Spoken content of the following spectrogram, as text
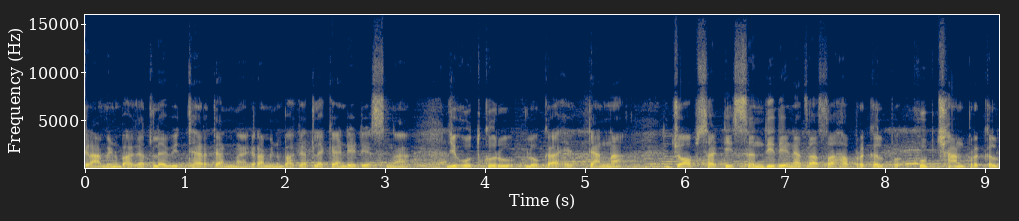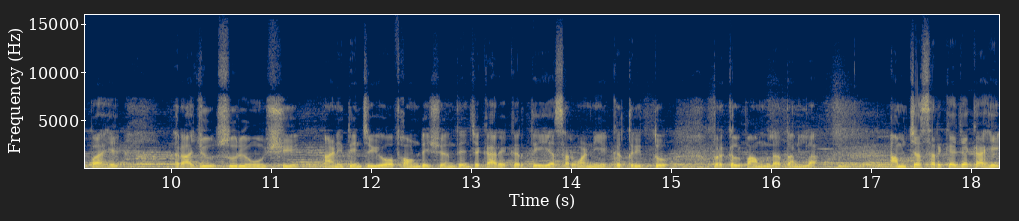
ग्रामीण भागातल्या विद्यार्थ्यांना ग्रामीण भागातल्या कॅन्डिडेट्सना जे होतकरू लोक आहेत त्यांना जॉबसाठी संधी देण्याचा असा हा प्रकल्प खूप छान प्रकल्प आहे. राजू सूर्यवंशी आणि त्यांचे युवा फाउंडेशन त्यांचे कार्यकर्ते या सर्वांनी एकत्रित तो प्रकल्प अंमलात आणला. आमच्यासारख्या ज्या काही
